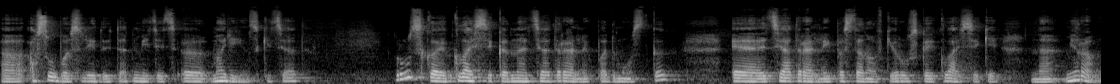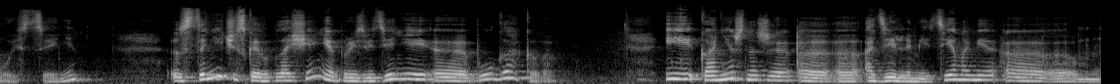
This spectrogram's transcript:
а, особо следует отметить э, Мариинский театр, русская классика на театральных подмостках, э, театральные постановки русской классики на мировой сцене – сценическое воплощение произведений э, Булгакова. И, конечно же, э, э, отдельными темами эм,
